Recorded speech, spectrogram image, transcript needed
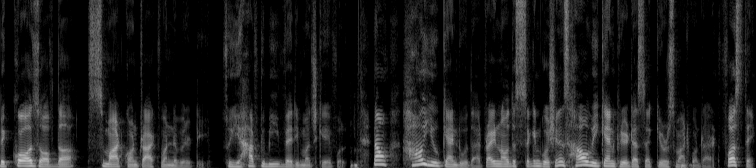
because of the smart contract vulnerability. So you have to be very much careful. Now, how you can do that, right? Now, the second question is how we can create a secure smart contract. First thing,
